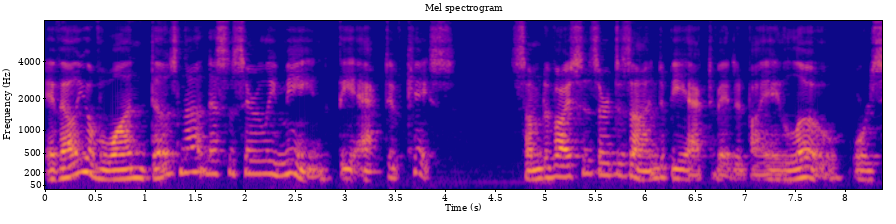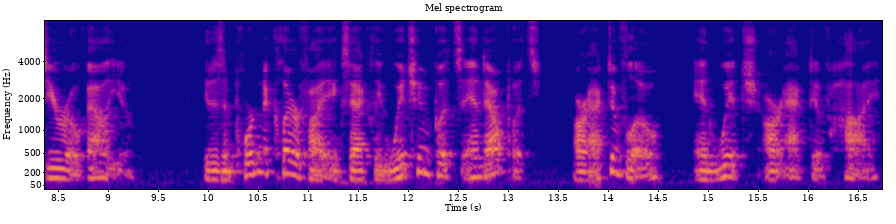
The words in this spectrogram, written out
A value of 1 does not necessarily mean the active case. Some devices are designed to be activated by a low or zero value. It is important to clarify exactly which inputs and outputs are active low and which are active high.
